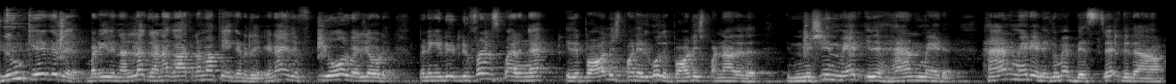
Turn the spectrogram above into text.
இதுவும் கேட்குது பட் இது நல்ல கனகாத்திரமாக கேட்குறது ஏன்னா இது பியூர் வெள்ளோடு. இப்போ நீங்கள் இது டிஃப்ரென்ஸ் பாருங்கள் இது பாலிஷ் பண்ணியிருக்கோம் இது பாலிஷ் பண்ணாதது. இது மிஷின் மேட் இது ஹேண்ட்மேடு ஹேண்ட்மேடு எனக்குமே பெஸ்ட்டு இது நான்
